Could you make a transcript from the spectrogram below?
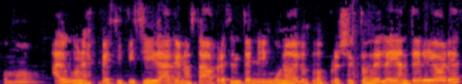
como alguna especificidad que no estaba presente en ninguno de los dos proyectos de ley anteriores,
